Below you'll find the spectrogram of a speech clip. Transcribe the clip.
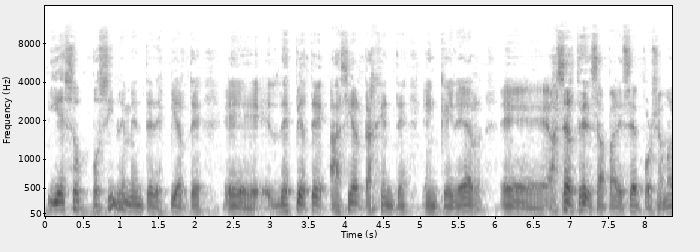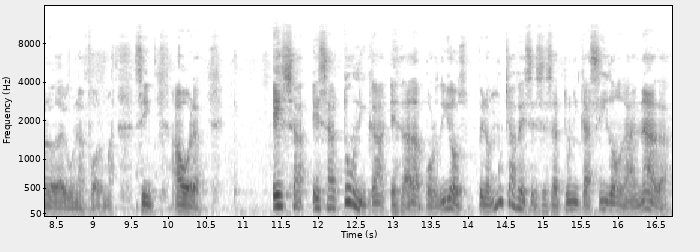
y eso posiblemente despierte, eh, despierte a cierta gente en querer eh, hacerte desaparecer, por llamarlo de alguna forma. ¿sí? Ahora, esa, esa, túnica es dada por Dios, pero muchas veces esa túnica ha sido ganada.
